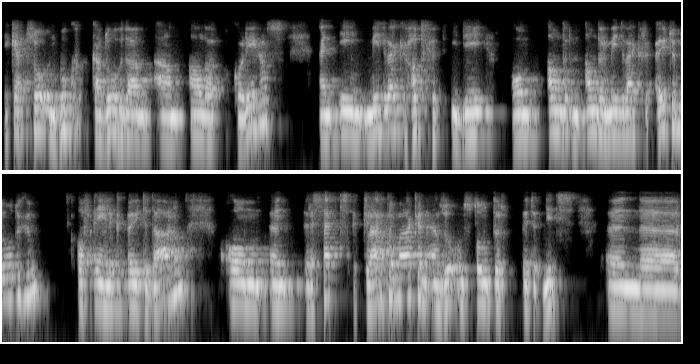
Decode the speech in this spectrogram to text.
Ik heb zo een boek cadeau gedaan aan alle collega's. En één medewerker had het idee om ander, een andere medewerker uit te nodigen, of eigenlijk uit te dagen, om een recept klaar te maken. En zo ontstond er uit het niets een, uh,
